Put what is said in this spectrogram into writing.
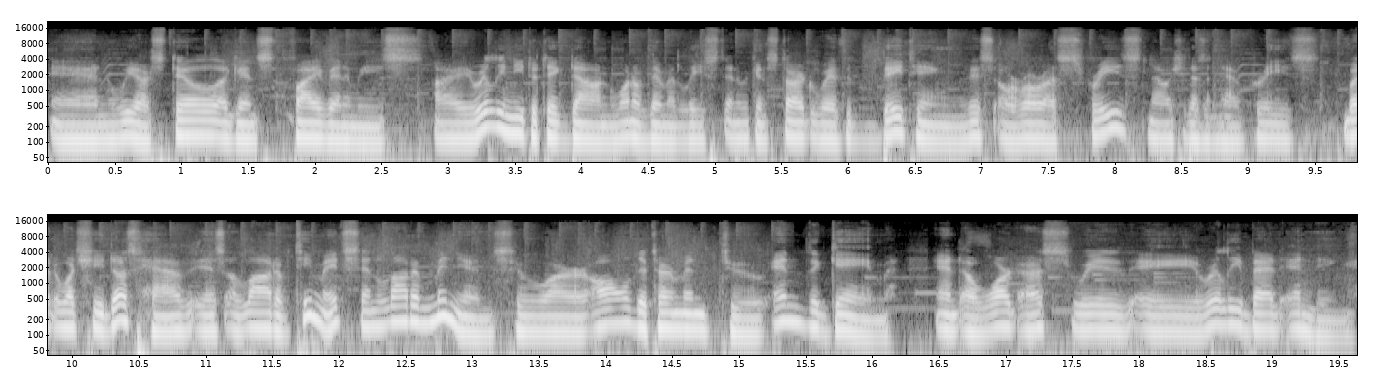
and we are still against 5 enemies. I really need to take down one of them at least and we can start with baiting this Aurora's freeze. Now she doesn't have freeze. But what she does have is a lot of teammates and a lot of minions who are all determined to end the game and award us with a really bad ending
